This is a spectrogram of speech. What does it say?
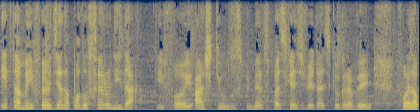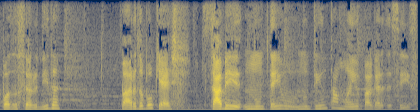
e também foi o dia da Podosfera Unida. E foi, acho que um dos primeiros podcasts de verdade que eu gravei foi na Podosfera Unida para o Doublecast. Sabe, não tenho, não tenho tamanho para agradecer isso.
